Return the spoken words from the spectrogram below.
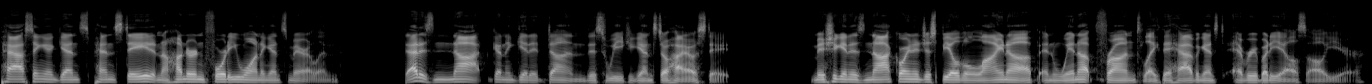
passing against Penn State and 141 against Maryland. That is not going to get it done this week against Ohio State. Michigan is not going to just be able to line up and win up front like they have against everybody else all year.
